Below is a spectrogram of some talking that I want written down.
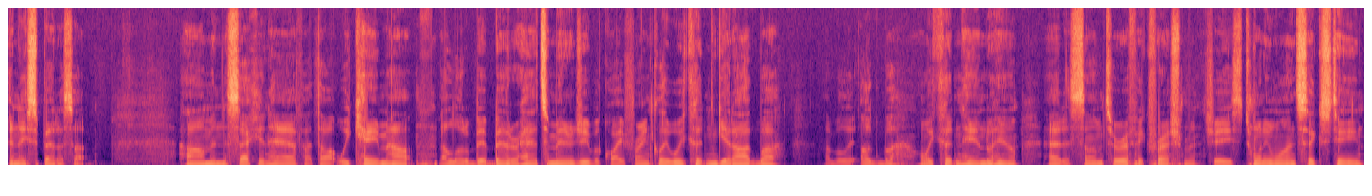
and they sped us up. Um, in the second half, I thought we came out a little bit better, had some energy, but quite frankly, we couldn't get Agba. I believe Ugba. We couldn't handle him. That is some terrific freshman. Jeez, 21 16.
